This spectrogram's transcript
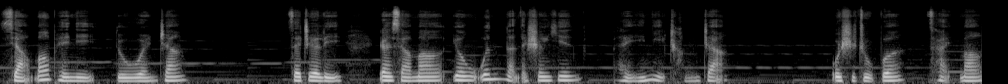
小猫陪你读文章，在这里，让小猫用温暖的声音陪你成长。我是主播彩猫。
